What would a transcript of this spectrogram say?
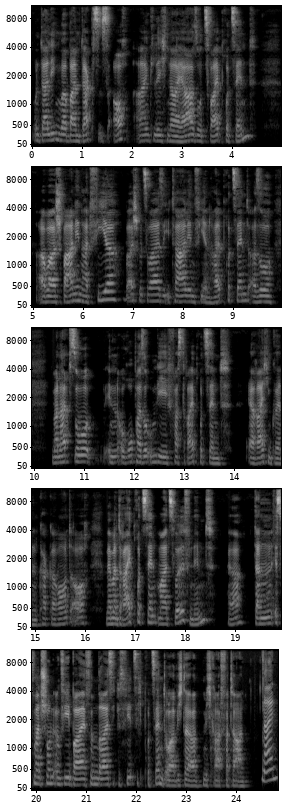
Und da liegen wir beim DAX, ist auch eigentlich, naja, so zwei Prozent. Aber Spanien hat vier beispielsweise, Italien viereinhalb Prozent. Also man hat so in Europa so um die fast drei Prozent erreichen können, CAC 40 auch. Wenn man drei Prozent mal zwölf nimmt, ja, dann ist man schon irgendwie bei 35 bis 40 Prozent. Oder habe ich da mich gerade vertan? Nein,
